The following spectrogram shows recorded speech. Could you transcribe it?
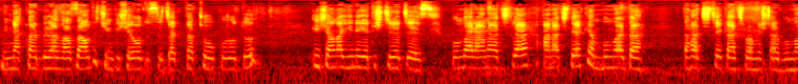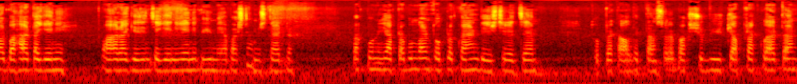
Minnaklar biraz azaldı çünkü şey oldu sıcakta çoğu kurudu. İnşallah yine yetiştireceğiz. Bunlar anaçlar. Anaç derken bunlar da daha çiçek açmamışlar. Bunlar baharda yeni bahara girince yeni yeni büyümeye başlamışlardı. Bak bunun yaprağı bunların topraklarını değiştireceğim. Toprak aldıktan sonra bak şu büyük yapraklardan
